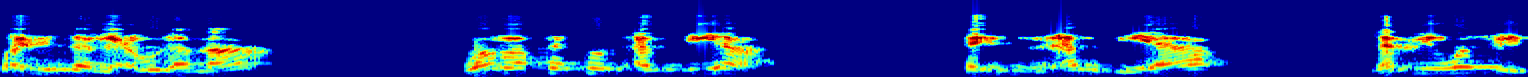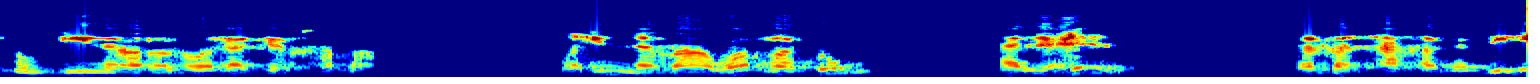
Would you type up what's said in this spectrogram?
وإن العلماء ورثة الأنبياء فإن الأنبياء لم يورثوا دينارا ولا درهما وإنما ورثوا العلم فمن أخذ به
